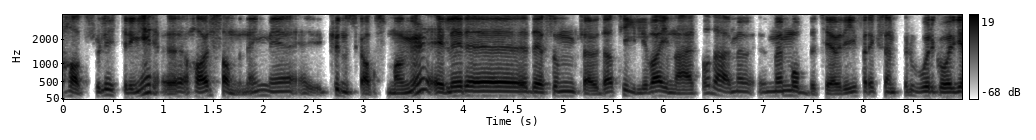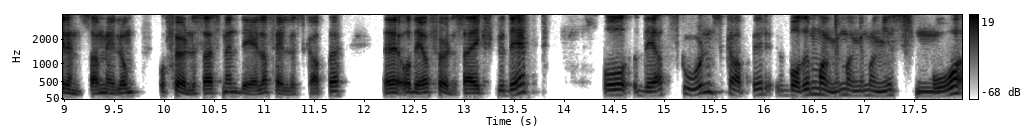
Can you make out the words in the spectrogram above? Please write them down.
hatefulle ytringer uh, har sammenheng med kunnskapsmangel, eller uh, det som Claudia tidlig var inne her på, det her med, med mobbeteori f.eks. Hvor går grensa mellom å føle seg som en del av fellesskapet og det å føle seg ekskludert? Og det at skolen skaper både mange mange, mange små,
